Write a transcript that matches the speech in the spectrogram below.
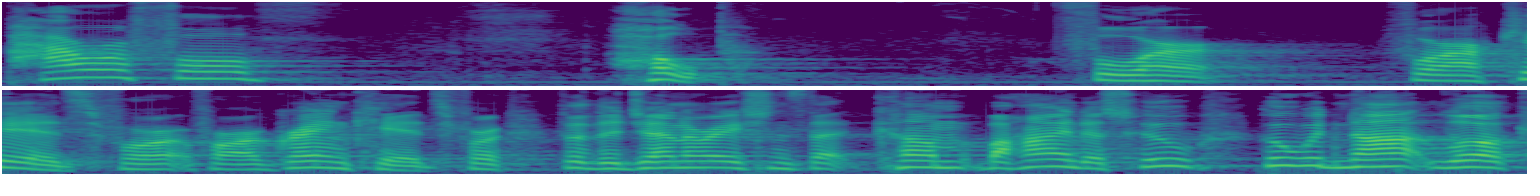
powerful hope for, for our kids, for, for our grandkids, for, for the generations that come behind us who, who would not look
